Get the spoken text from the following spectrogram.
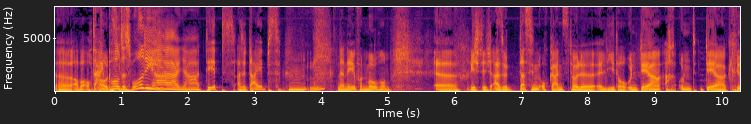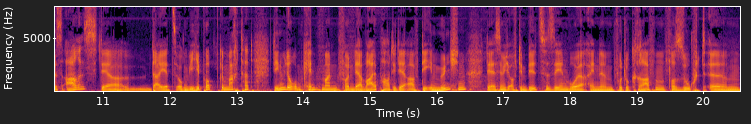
äh, aber auch. Diepoldeswalde? Ja, ja, Dips, also Deips, hm, in der Nähe von Mohorn. Äh, richtig, also das sind auch ganz tolle äh, Lieder. Und der, ach, und der Chris Ares, der da jetzt irgendwie Hip-Hop gemacht hat, den wiederum kennt man von der Wahlparty der AfD in München. Der ist nämlich auf dem Bild zu sehen, wo er einem Fotografen versucht, ähm,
